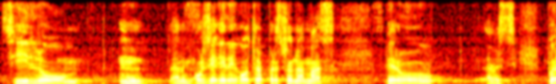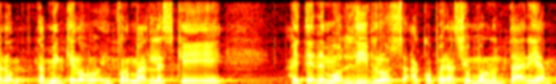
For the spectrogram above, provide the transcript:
Sí, lo, a lo mejor se agrega otra persona más, pero a ver, bueno, también quiero informarles que Ahí tenemos libros a cooperación voluntaria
